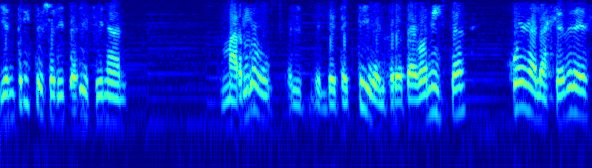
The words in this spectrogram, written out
Y en Triste, Solitario y Final, Marlowe, el, detective, el protagonista, juega al ajedrez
